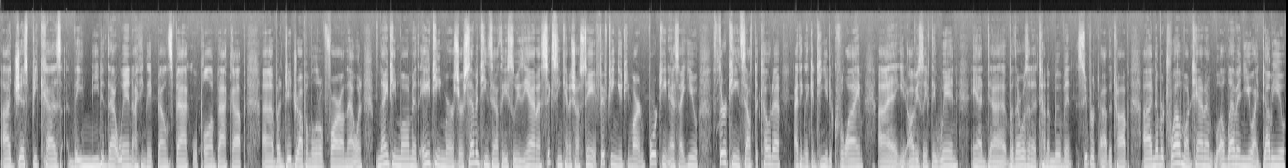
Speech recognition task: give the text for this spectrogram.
uh, just because they needed that win. I think they bounced back. We'll pull them back up, uh, but did drop them a little far on that one. 19 Monmouth, 18 Mercer, 17 Southeast Louisiana, 16 Kennesaw State, 15 UT Martin, 14 SIU, 13 South Dakota. I think they continue to climb. Uh, you know, obviously, if they win, and uh, but there wasn't a ton of movement. Super at the top. Uh, number 12 Montana, 11 UIW.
